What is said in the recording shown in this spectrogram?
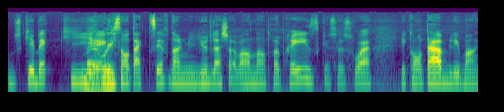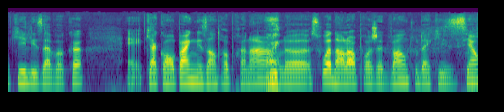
du Québec qui, Ben euh, oui. qui sont actifs dans le milieu de l'achat-vente d'entreprise, que ce soit les comptables, les banquiers, les avocats, qui accompagnent les entrepreneurs, Oui. là, soit dans leur projet de vente ou d'acquisition,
